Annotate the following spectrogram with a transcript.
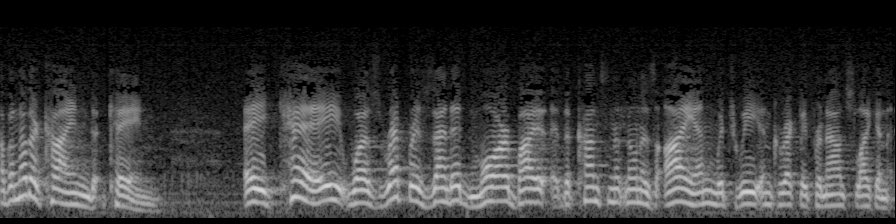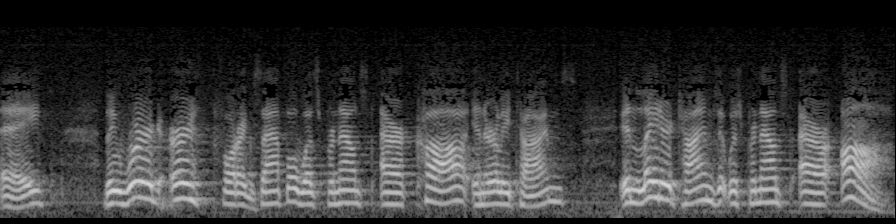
of another kind came. A K was represented more by the consonant known as ayin, which we incorrectly pronounce like an A. The word earth, for example, was pronounced arka in early times. In later times, it was pronounced ar-ah.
